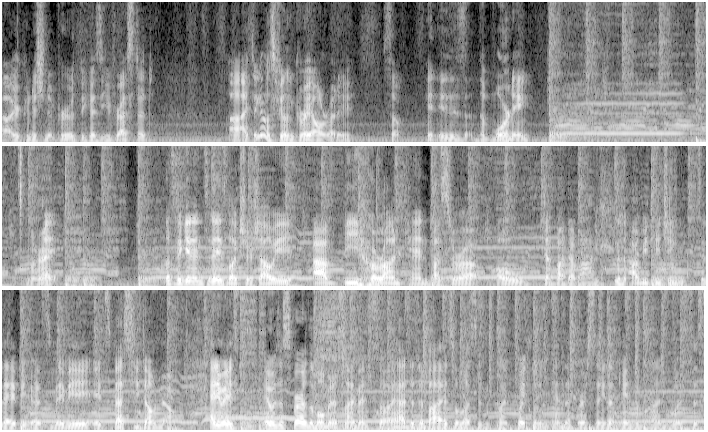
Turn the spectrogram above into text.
Uh, your condition improved because you've rested. Uh, I think I was feeling great already. So it is the morning. Alright. Let's begin in today's lecture, shall we? Abiharan Ken Basura O oh, Debadavan. I'll be teaching today because maybe it's best you don't know. Anyways, it was a spur of the moment assignment, so I had to devise a lesson plan quickly, and the first thing that came to mind was this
